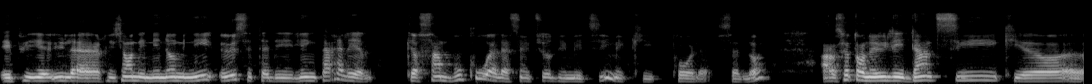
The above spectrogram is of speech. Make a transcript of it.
Et puis, il y a eu la région des Ménominées, eux, c'était des lignes parallèles qui ressemblent beaucoup à la ceinture des métiers, mais qui n'est pas celle-là. Ensuite, on a eu les Danti qui a euh,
